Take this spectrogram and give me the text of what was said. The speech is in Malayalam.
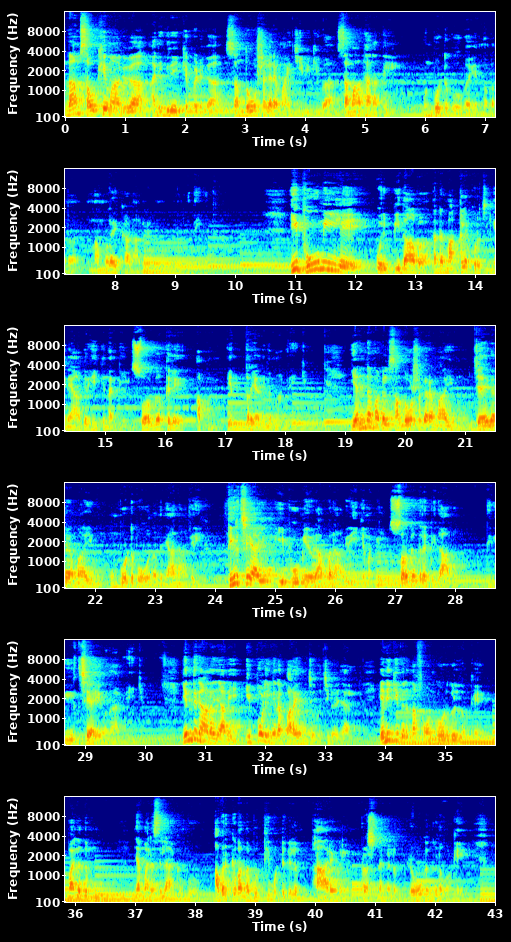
നാം സൗഖ്യമാകുക അനുഗ്രഹിക്കപ്പെടുക സന്തോഷകരമായി ജീവിക്കുക സമാധാനത്തിൽ മുൻപോട്ട് പോവുക എന്നുള്ളത് നമ്മളെക്കാൾ ആഗ്രഹം നമ്മുടെ ദൈവത്തിന്. ഈ ഭൂമിയിലെ ഒരു പിതാവ് തന്റെ മക്കളെക്കുറിച്ച് ഇങ്ങനെ ആഗ്രഹിക്കുന്നെങ്കിൽ സ്വർഗത്തിലെ അപ്പൻ എത്രയധികം ആഗ്രഹിക്കും? എന്റെ മകൾ സന്തോഷകരമായും ജയകരമായും മുമ്പോട്ട് പോകുന്നത് ഞാൻ ആഗ്രഹിക്കും. തീർച്ചയായും ഈ ഭൂമിയിൽ ഒരു അപ്പൻ ആഗ്രഹിക്കുമെങ്കിൽ സ്വർഗത്തിലെ പിതാവ് തീർച്ചയായും അത് എന്തിനാണ് ഞാൻ ഇപ്പോൾ ഇങ്ങനെ പറയുന്നത് ചോദിച്ചു കഴിഞ്ഞാൽ എനിക്ക് വരുന്ന ഫോൺ കോളുകളിലൊക്കെ പലതും ഞാൻ മനസ്സിലാക്കുമ്പോൾ അവർക്ക് വന്ന ബുദ്ധിമുട്ടുകളും ഭാരങ്ങളും പ്രശ്നങ്ങളും രോഗങ്ങളുമൊക്കെ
